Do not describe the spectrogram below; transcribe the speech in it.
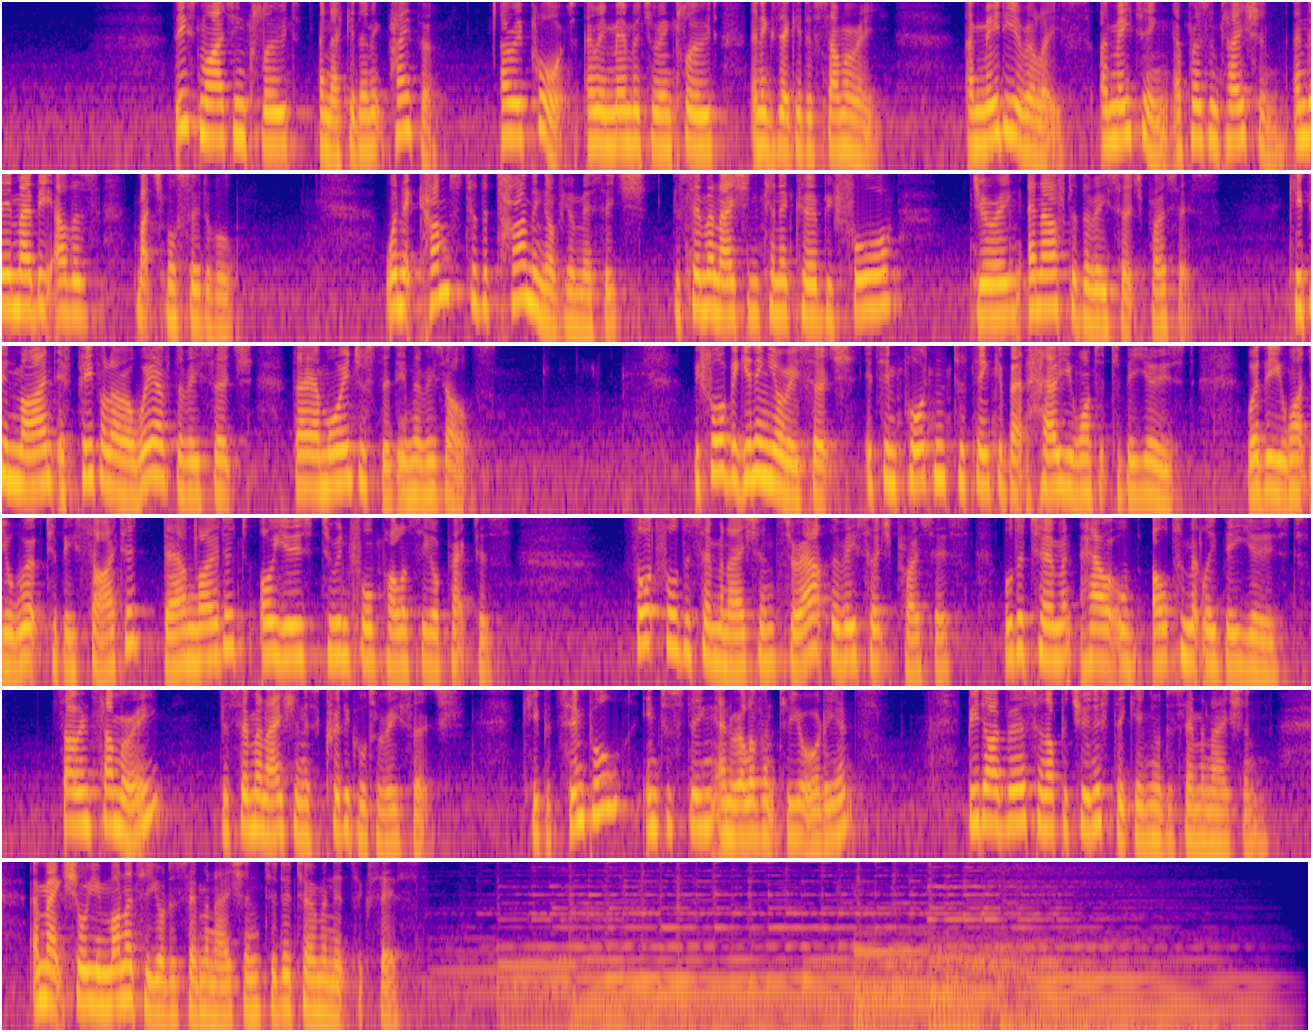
These might include an academic paper, a report, and remember to include an executive summary, a media release, a meeting, a presentation, and there may be others much more suitable. When it comes to the timing of your message, dissemination can occur before, during, and after the research process. Keep in mind, if people are aware of the research, they are more interested in the results. Before beginning your research, it's important to think about how you want it to be used, whether you want your work to be cited, downloaded, or used to inform policy or practice. Thoughtful dissemination throughout the research process will determine how it will ultimately be used. So, in summary, Dissemination is critical to research. Keep it simple, interesting, and relevant to your audience. Be diverse and opportunistic in your dissemination. And make sure you monitor your dissemination to determine its success.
